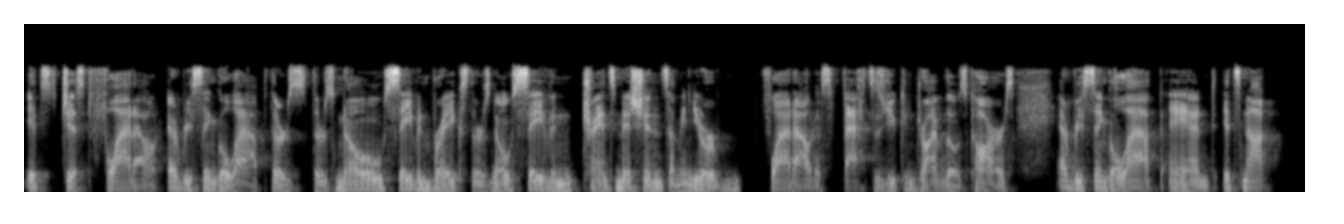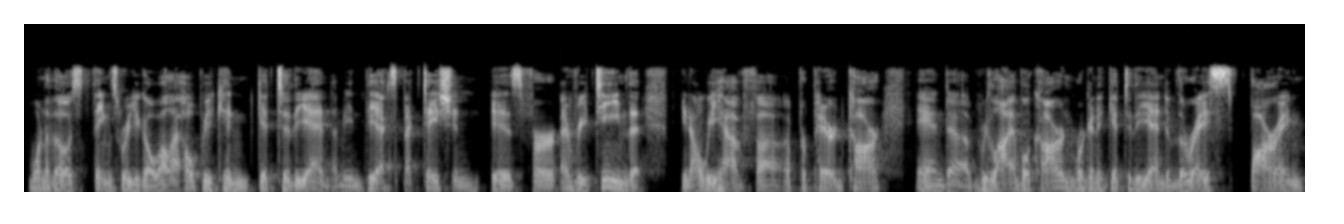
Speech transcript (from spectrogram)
it's just flat out every single lap. There's, there's no saving brakes. There's no saving transmissions. I mean, you're flat out as fast as you can drive those cars every single lap. And it's not one of those things where you go, well, I hope we can get to the end. I mean, the expectation is for every team that, you know, we have uh, a prepared car and a reliable car and we're going to get to the end of the race, barring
